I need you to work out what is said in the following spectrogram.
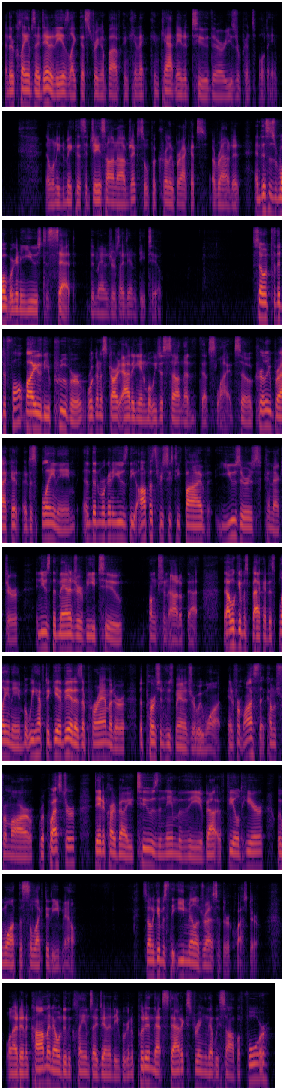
and their claims identity is like that string above concatenated to their user principal name. Then we'll need to make this a JSON object, so we'll put curly brackets around it. And this is what we're going to use to set the manager's identity to. So for the default value of the approver, we're going to start adding in what we just saw on that, that slide. So curly bracket, a display name, and then we're going to use the Office 365 users connector and use the manager v2 function out of that. That will give us back a display name, but we have to give it as a parameter the person whose manager we want. And from us, that comes from our requester. Data card value 2 is the name of the field here. We want the selected email. So it'll give us the email address of the requester. We'll add in a comma, now we'll do the claims identity. We're going to put in that static string that we saw before,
